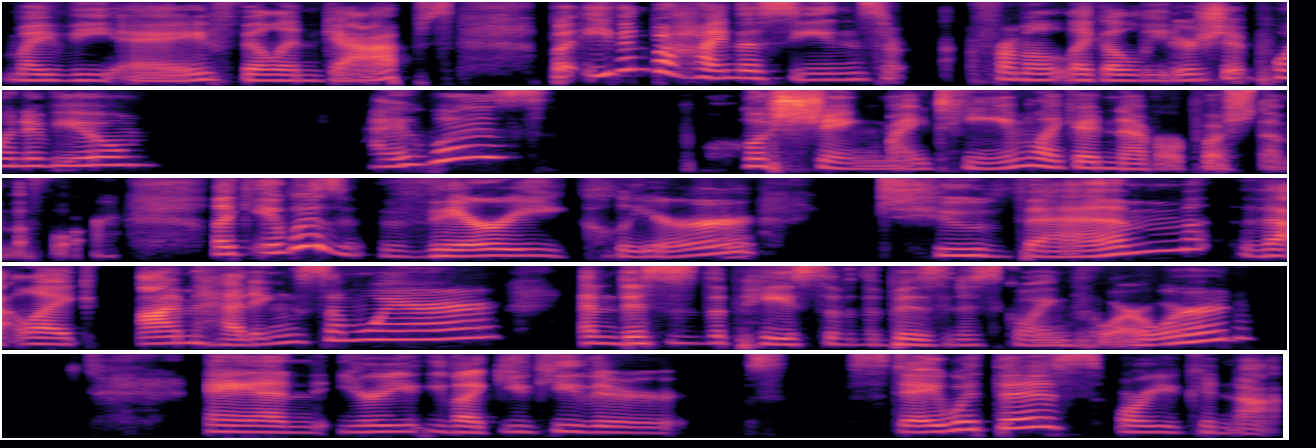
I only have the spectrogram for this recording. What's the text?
my VA fill in gaps, but even behind the scenes from a like a leadership point of view, I was pushing my team like I'd never pushed them before. Like it was very clear to them that like I'm heading somewhere and this is the pace of the business going forward. And you're like, you can either stay with this or you cannot.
